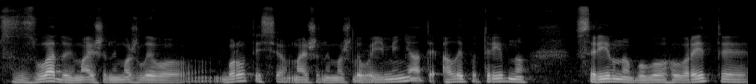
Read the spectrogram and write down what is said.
з владою майже неможливо боротися, майже неможливо її міняти, але потрібно все рівно було говорити,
